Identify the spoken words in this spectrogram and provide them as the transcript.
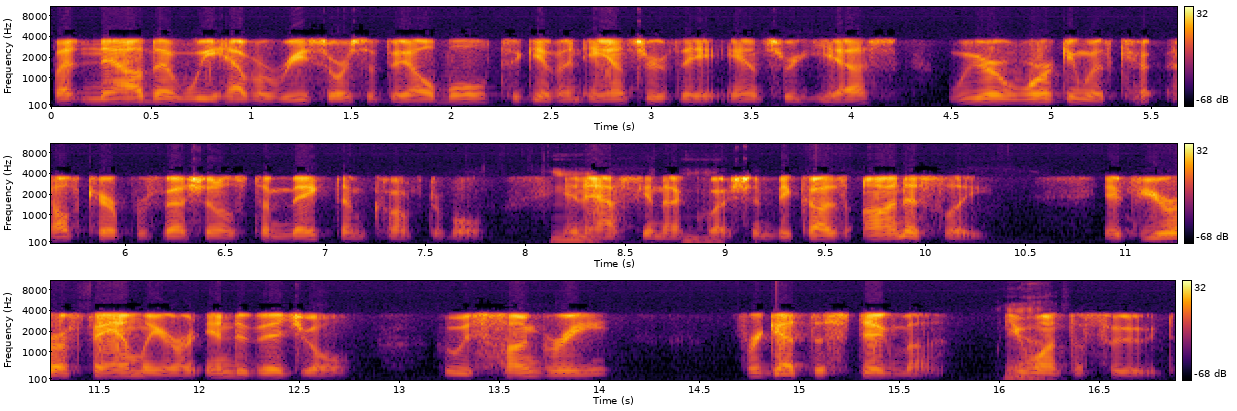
But now that we have a resource available to give an answer if they answer yes, we are working with healthcare professionals to make them comfortable mm. in asking that mm. question. Because honestly, if you're a family or an individual who is hungry, forget the stigma. You yeah. want the food.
